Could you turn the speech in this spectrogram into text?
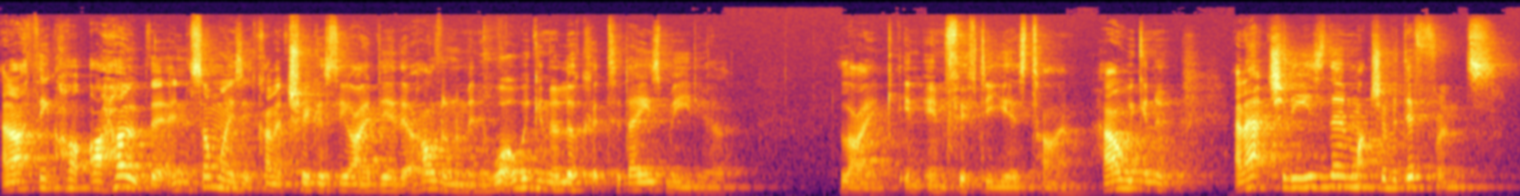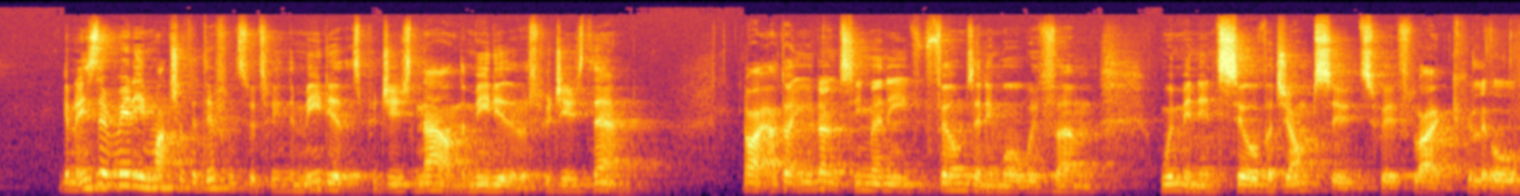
And I think I hope that in some ways it kind of triggers the idea that hold on a minute, what are we going to look at today's media like in, in 50 years' time? How are we going to and actually is there much of a difference? You know, is there really much of a difference between the media that's produced now and the media that was produced then? Right, I don't you don't see many films anymore with um, women in silver jumpsuits with like a little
